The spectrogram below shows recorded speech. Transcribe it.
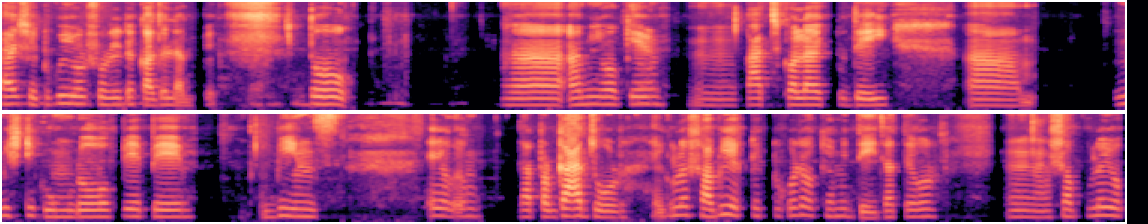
খায় সেটুকুই ওর শরীরে কাজে লাগবে। তো আমি ওকে কাঁচকলা একটু দেই মিষ্টি কুমড়ো, পেঁপে, বিনস, এরকম, তারপর গাজর, এগুলো সবই একটু একটু করে ওকে আমি দেই যাতে ওর সবগুলোই ও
